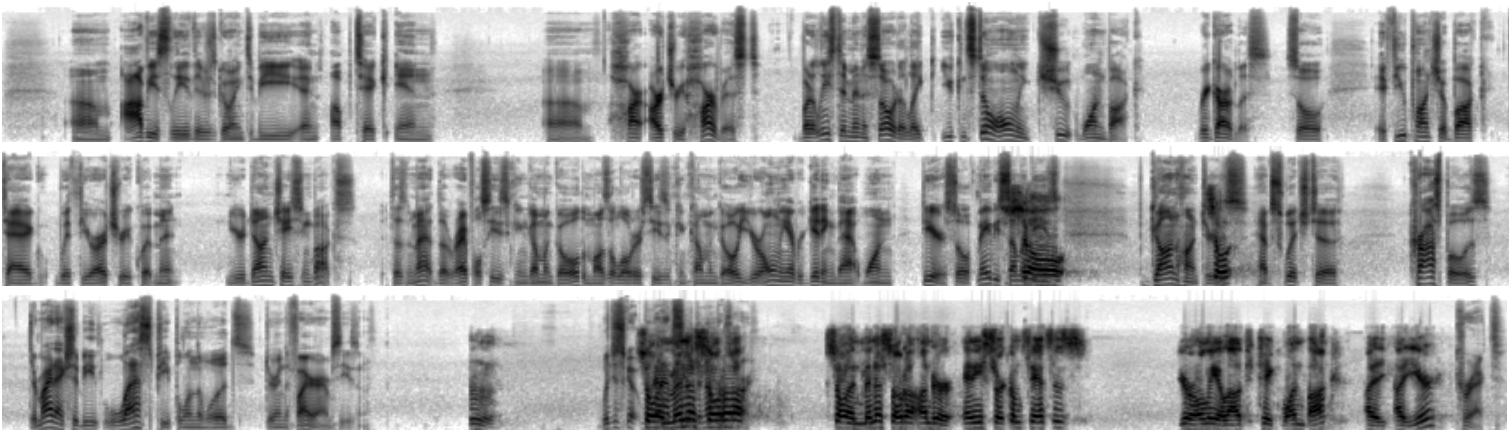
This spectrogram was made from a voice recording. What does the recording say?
um, obviously there's going to be an uptick in um, har- archery harvest, but at least in Minnesota, like you can still only shoot one buck regardless. So if you punch a buck tag with your archery equipment, you're done chasing bucks. It doesn't matter. The rifle season can come and go. The muzzle loader season can come and go. You're only ever getting that one deer. So if maybe some of these gun hunters so- have switched to crossbows, there might actually be less people in the woods during the firearm season. Hmm. We'll just go. So in gonna have to see what the numbers Minnesota, so in Minnesota, under any circumstances, you're only allowed to take one buck a, a year. correct,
